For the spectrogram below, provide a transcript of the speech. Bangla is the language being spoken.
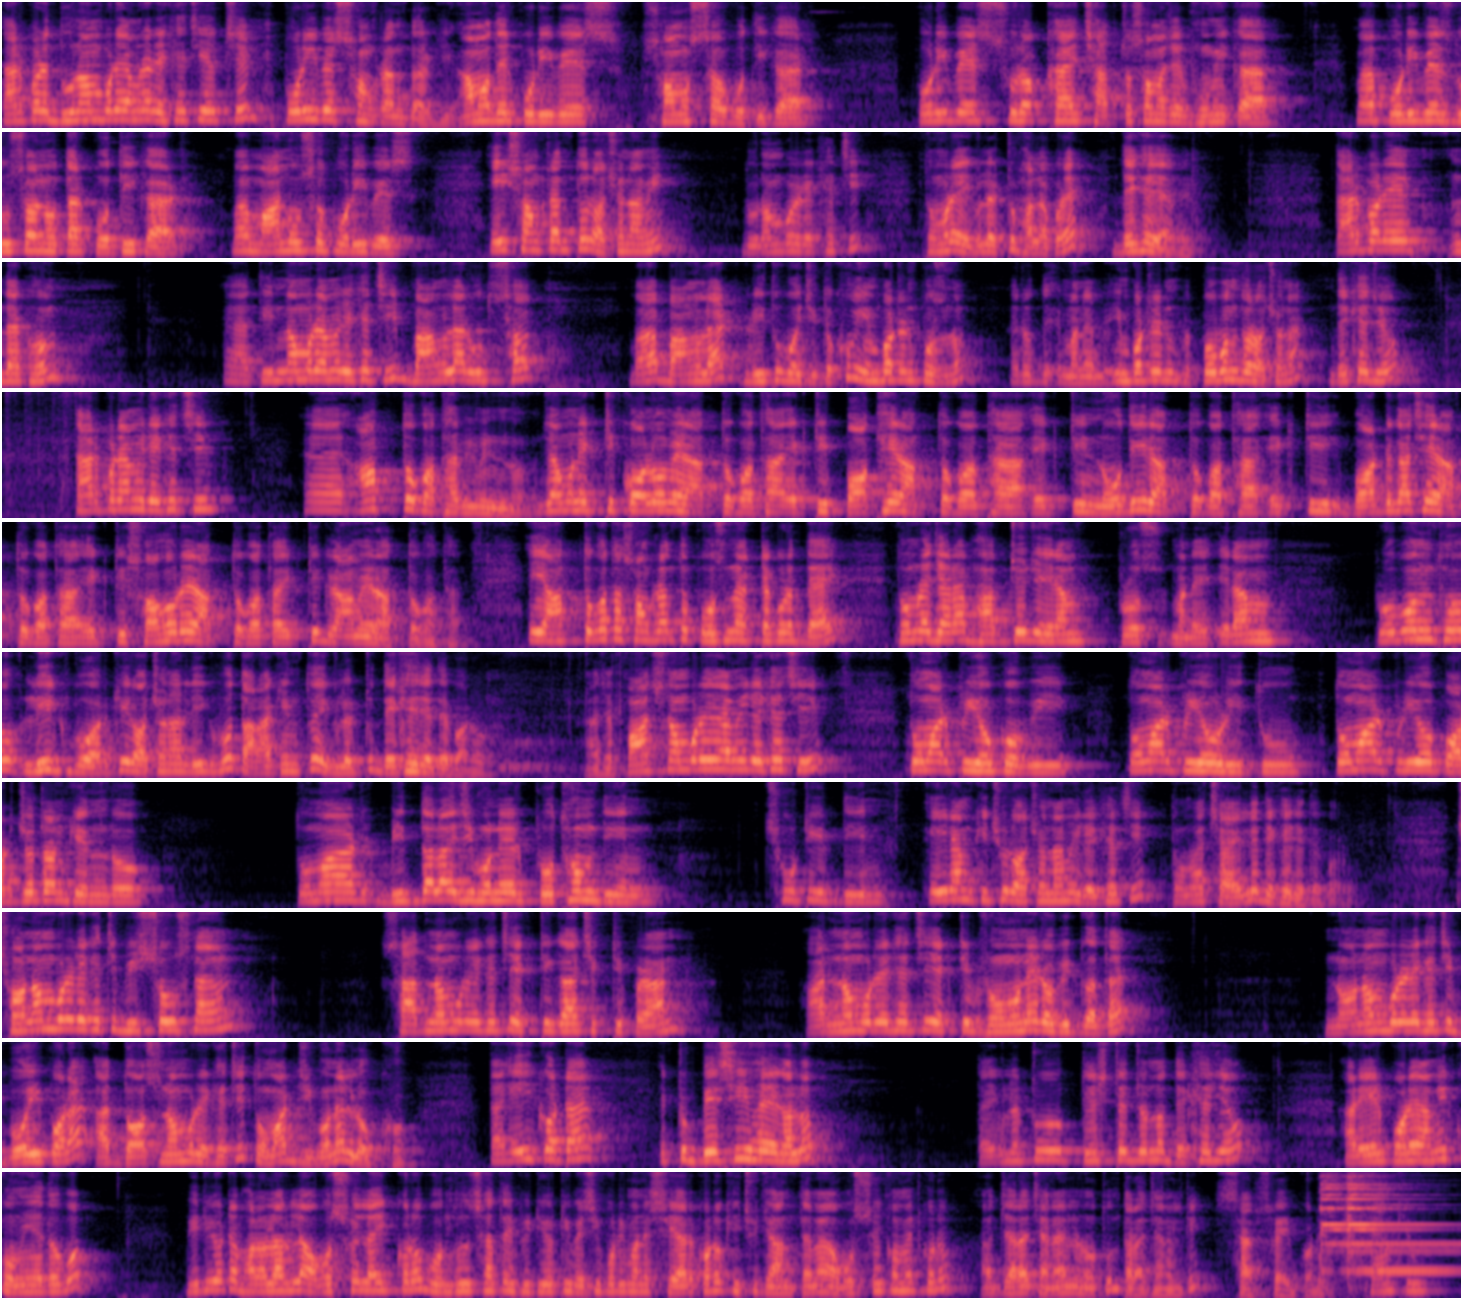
তারপরে দু নম্বরে আমরা রেখেছি হচ্ছে পরিবেশ সংক্রান্ত আর কি। আমাদের পরিবেশ, সমস্যা ও প্রতিকার, পরিবেশ সুরক্ষায় ছাত্র সমাজের ভূমিকা, বা পরিবেশ দূষণ ও তার প্রতিকার, বা মানুষ ও পরিবেশ, এই সংক্রান্ত রচনা আমি দু নম্বরে রেখেছি। তোমরা এগুলো একটু ভালো করে দেখে যাবে। তারপরে দেখো তিন নম্বরে আমি রেখেছি বাংলার উৎসব বা বাংলার ঋতু বৈচিত্র্য। খুব ইম্পর্টেন্ট প্রশ্ন। এটা মানে ইম্পর্টেন্ট প্রবন্ধ রচনা, দেখে যেও। তারপরে আমি রেখেছি আত্মকথা বিভিন্ন। যেমন একটি কলমের আত্মকথা, একটি পথের আত্মকথা, একটি নদীর আত্মকথা, একটি বটগাছের আত্মকথা, একটি শহরের আত্মকথা, একটি গ্রামের আত্মকথা। এই আত্মকথা সংক্রান্ত প্রশ্ন একটা করে দেয়। তোমরা যারা ভাবছ যে এরম প্রশ্ন মানে এরম প্রবন্ধ লিখব আর কি, রচনা লিখব, তারা কিন্তু এগুলো একটু দেখে যেতে পারো। আচ্ছা পাঁচ নম্বরে আমি রেখেছি, তোমার প্রিয় কবি, তোমার প্রিয় ঋতু, তোমার প্রিয় পর্যটন কেন্দ্র, তোমার বিদ্যালয় জীবনের প্রথম দিন, ছুটির দিন এইরকম কিছু রচনা আমি রেখেছি, তোমরা চাইলে দেখে যেতে পারো। ছ নম্বরে রেখেছি বিশ্ব উষ্ণায়ন, সাত নম্বরে রেখেছি একটি গাছ, একটি প্রাণ, আট নম্বরে রেখেছি একটি ভ্রমণের অভিজ্ঞতা ন নম্বরে রেখেছি বই পড়া আর দশ নম্বর রেখেছি তোমার জীবনের লক্ষ্য। তা এই কটা একটু বেশি হয়ে গেল। তাই এগুলো একটু টেস্টের জন্য দেখে যেও। আর এরপরে আমি কমিয়ে দেবো। ভিডিওটা ভালো লাগলে অবশ্যই লাইক করো বন্ধুদের সাথে ভিডিওটি বেশি পরিমাণে শেয়ার করো, কিছু জানতে আমায় অবশ্যই কমেন্ট করো। আর যারা চ্যানেলে নতুন, তারা চ্যানেলটি সাবস্ক্রাইব করো। Thank you.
